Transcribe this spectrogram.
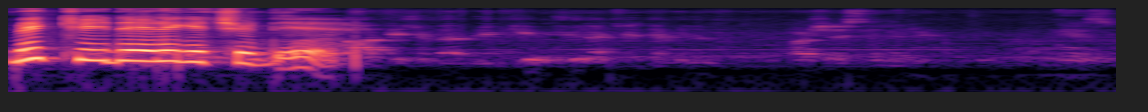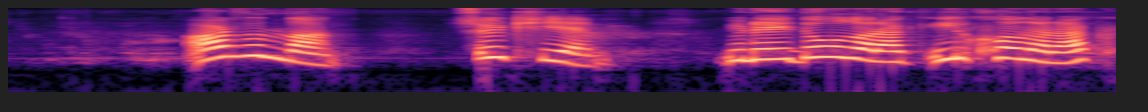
Mekke'yi de ele geçirdi. Ardından Türkiye güneyde olarak ilk olarak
